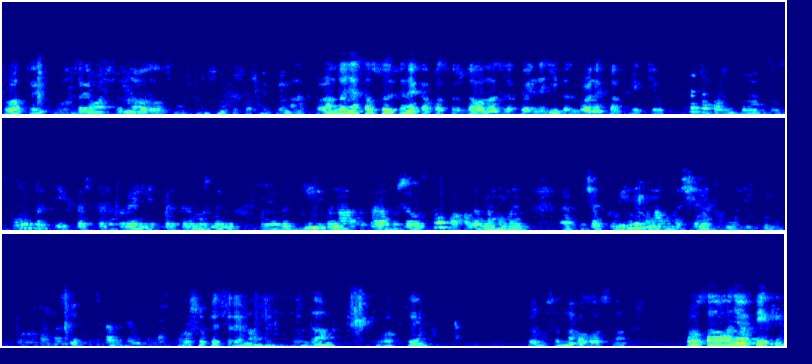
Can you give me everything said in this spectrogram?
Проти? Утримався одноголосно. Рішення також. Про надання статусу дитини, яка постраждала внаслідок воєнних дій та збройних конфліктів. Це також дитина з Сумської області, їх теж територія є територія можливих бойових дій. Вона зараз вже особа, але на момент е, початку війни вона була ще неповнолітньою. Тому також є підстави для надання. Прошу підтримати. Хто за? Проти? Одноголосно. Про встановлення опіки.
